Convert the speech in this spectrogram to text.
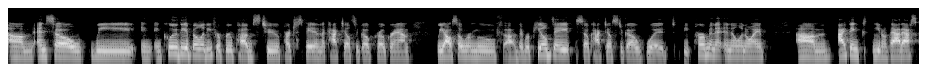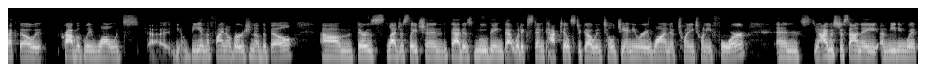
Um, and so we in- include the ability for brew pubs to participate in the cocktail to go program. We also remove uh, the repeal date, so cocktails to go would be permanent in Illinois. Um, I think you know that aspect though probably won't, uh, you know, be in the final version of the bill. Um, there's legislation that is moving that would extend cocktails to go until January 1 of 2024. And you know, I was just on a, a meeting with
